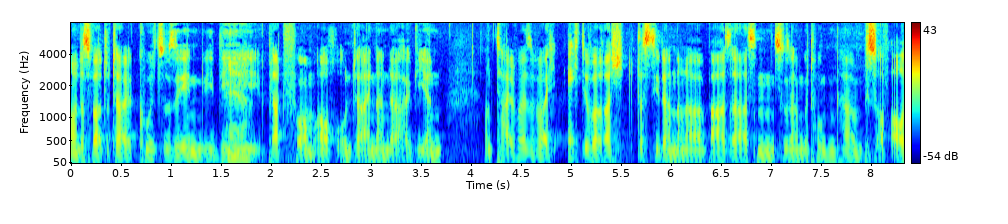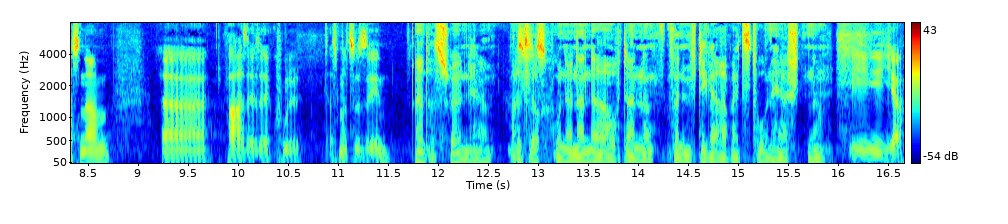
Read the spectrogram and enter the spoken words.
Und das war total cool zu sehen, wie die Ja. Plattformen auch untereinander agieren. Und teilweise war ich echt überrascht, dass die dann an einer Bar saßen, zusammen getrunken haben, bis auf Ausnahmen. Äh, war sehr, sehr cool, das mal zu sehen. Ja, das ist schön, ja. Also, dass untereinander auch dann ein vernünftiger Arbeitston herrscht. Ne? Ja,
